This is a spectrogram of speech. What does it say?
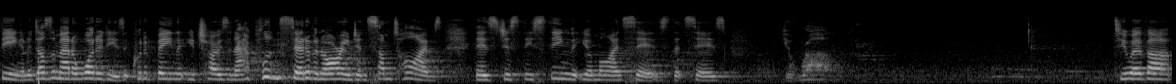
thing. And it doesn't matter what it is. It could have been that you chose an apple instead of an orange. And sometimes there's just this thing that your mind says that says, You're wrong. Do you ever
